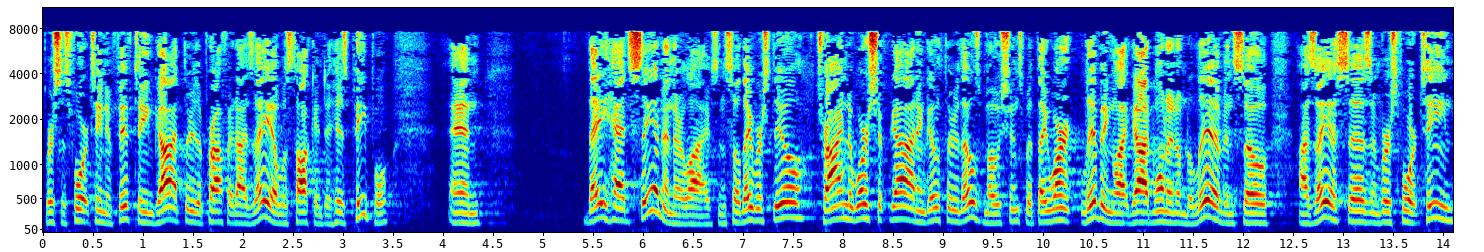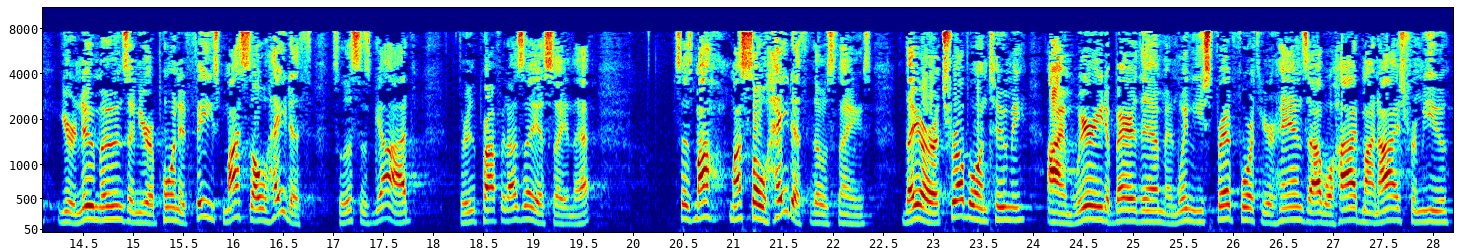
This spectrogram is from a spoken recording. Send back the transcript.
verses 14 and 15, God, through the prophet Isaiah, was talking to his people. And they had sin in their lives, and so they were still trying to worship God and go through those motions, but they weren't living like God wanted them to live. And so Isaiah says in verse 14, Your new moons and your appointed feasts, my soul hateth. So this is God, through the prophet Isaiah saying that. It says, my, my soul hateth those things. They are a trouble unto me. I am weary to bear them. And when you spread forth your hands, I will hide mine eyes from you.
